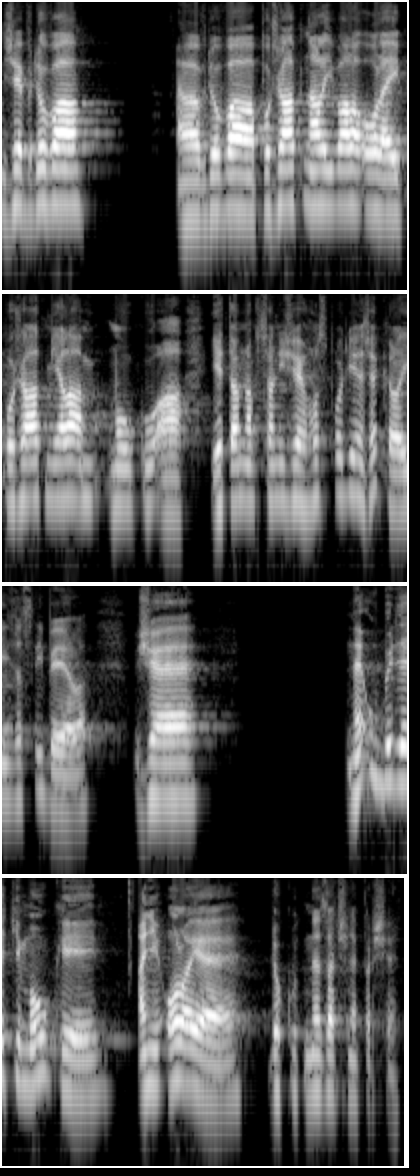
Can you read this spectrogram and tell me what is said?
že vdova, vdova pořád nalývala olej, pořád měla mouku a je tam napsaný, že hospodin řekl, jí zaslíbil, že neubyde ti mouky ani oleje, dokud nezačne pršet.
